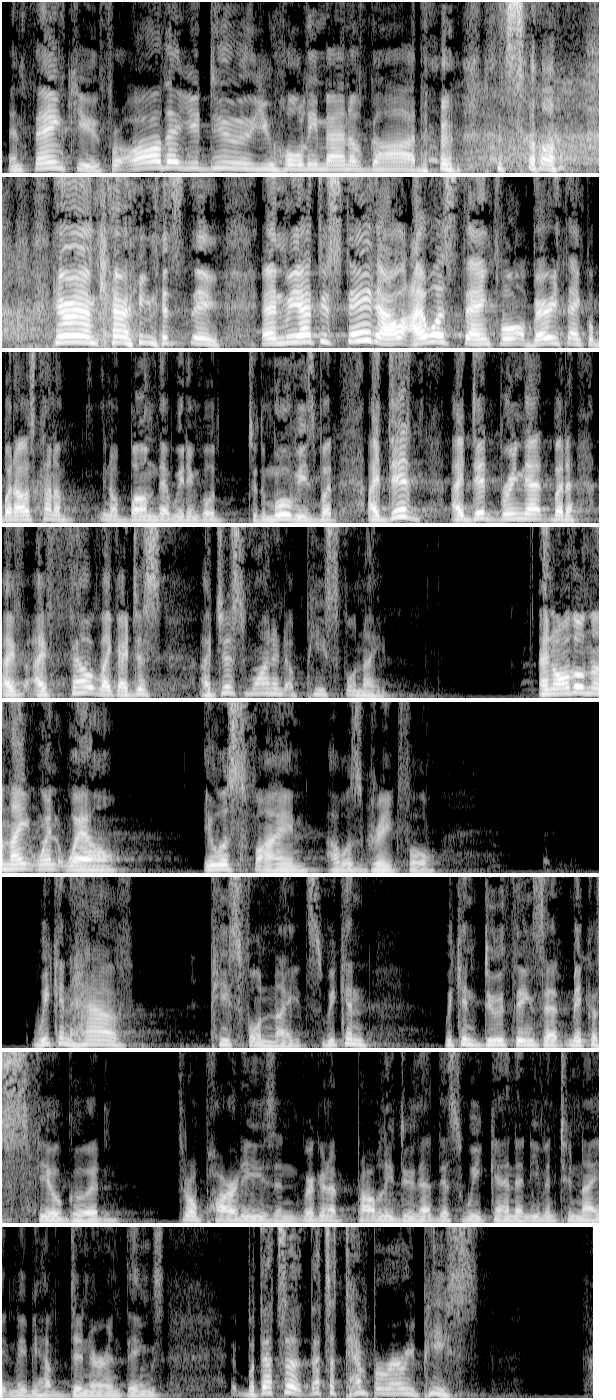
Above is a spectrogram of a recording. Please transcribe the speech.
and thank you for all that you do, you holy man of God. so here I am carrying this thing. And we had to stay there. I was thankful, very thankful, but I was kind of, you know, bummed that we didn't go to the movies. But I did, I did bring that, but I, I felt like I just, I just wanted a peaceful night. And although the night went well, it was fine. I was grateful. We can have peaceful nights. We can, we can do things that make us feel good, throw parties, and we're going to probably do that this weekend and even tonight, maybe have dinner and things. But that's a, that's a temporary peace.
